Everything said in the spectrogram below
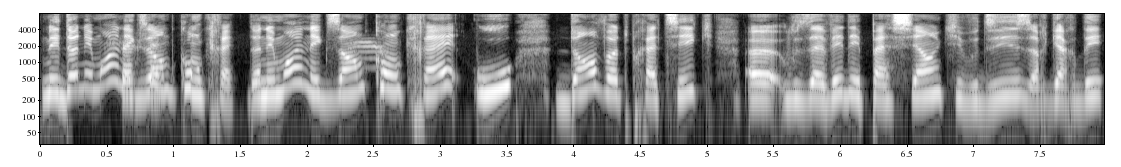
Mais donnez-moi un exemple concret. Donnez-moi un exemple concret où, dans votre pratique, euh, vous avez des patients qui vous disent, regardez,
